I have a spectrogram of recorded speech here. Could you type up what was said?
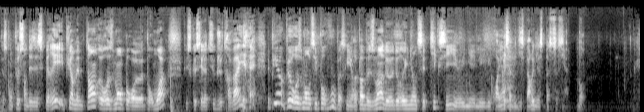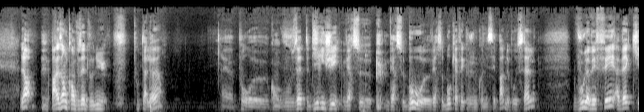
parce qu'on peut s'en désespérer, et puis en même temps, heureusement pour, euh, pour moi, puisque c'est là-dessus que je travaille, et puis un peu heureusement aussi pour vous, parce qu'il n'y aurait pas besoin de, réunions de sceptiques si euh, les, croyances avaient disparu de l'espace social. Bon. Alors, par exemple, quand vous êtes venu tout à l'heure, euh, quand vous êtes dirigé vers ce, vers, ce beau, vers ce beau café que je ne connaissais pas de Bruxelles, vous l'avez fait avec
